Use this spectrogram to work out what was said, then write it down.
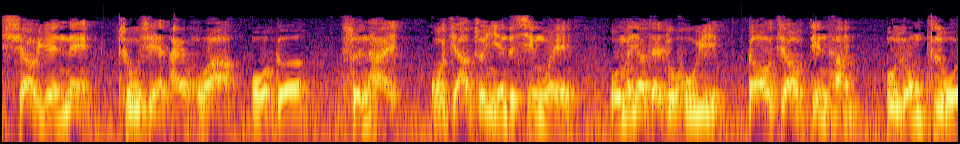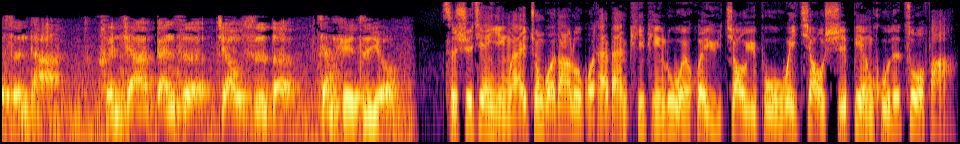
校园内出现矮化国格、损害国家尊严的行为。我们要再度呼吁，高教殿堂不容自我审查，横加干涉教师的讲学自由。”此事件引来中国大陆国台办批评陆委会与教育部为教师辩护的做法。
